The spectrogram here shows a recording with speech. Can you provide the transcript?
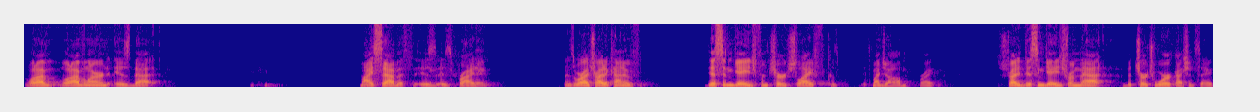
What I've, what I've learned is that my Sabbath is, is Friday. This is where I try to kind of disengage from church life because it's my job, right? Just try to disengage from that, the church work, I should say,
